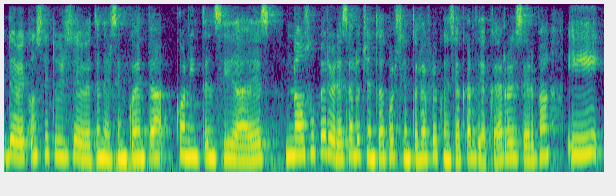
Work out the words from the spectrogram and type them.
debe constituirse, debe tenerse en cuenta con intensidades no superiores al 80% de la frecuencia cardíaca de reserva y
